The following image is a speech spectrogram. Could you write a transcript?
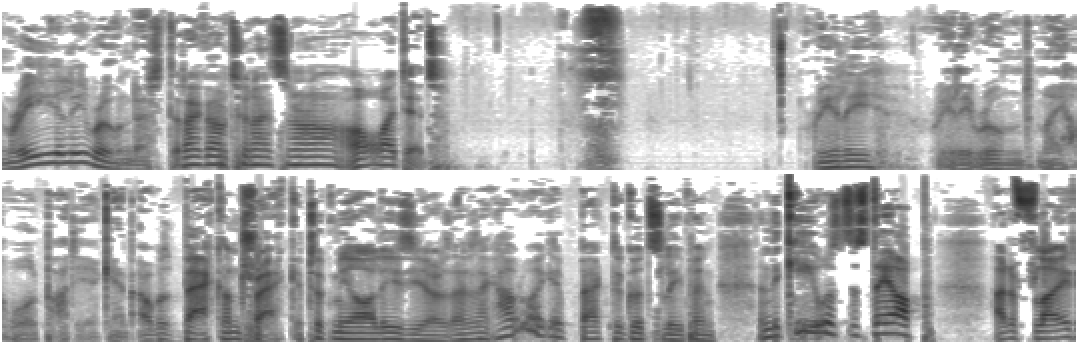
really ruined it. Did I go two nights in a row? Oh, I did. Really, really ruined my whole body again. I was back on track. It took me all these years. I was like, how do I get back to good sleeping? And the key was to stay up. I had a flight.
